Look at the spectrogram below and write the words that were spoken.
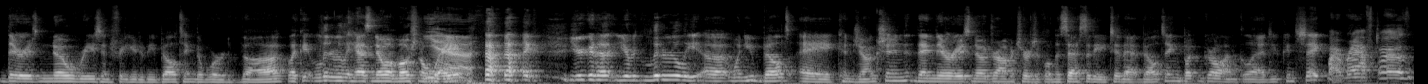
There is no reason for you to be belting the word the. Like it literally has no emotional Yeah. weight. like you're gonna, you're literally uh, when you belt a conjunction, then there is no dramaturgical necessity to that belting. But girl, I'm glad you can shake my rafters.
